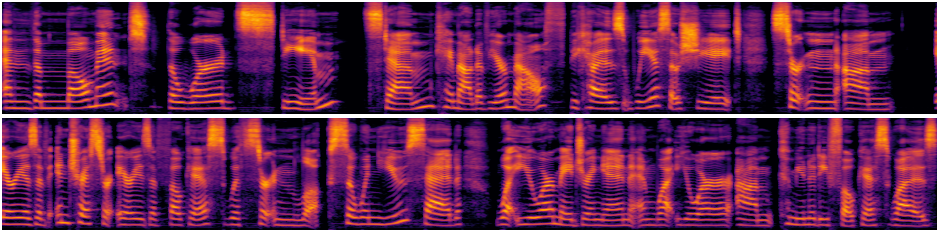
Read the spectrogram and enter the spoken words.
And the moment the word steam, STEM, came out of your mouth, because we associate certain um, areas of interest or areas of focus with certain looks. So when you said what you are majoring in and what your um, community focus was,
